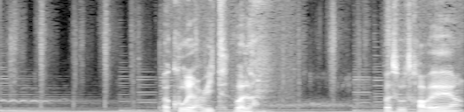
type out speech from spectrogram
On va courir vite, voilà. Passer au travers.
